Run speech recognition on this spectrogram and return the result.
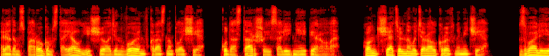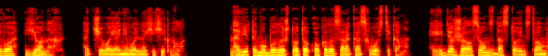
Рядом с порогом стоял еще один воин в красном плаще, куда старше и солиднее первого. Он тщательно вытирал кровь на мече. Звали его Йонах, отчего я невольно хихикнул. На вид ему было что-то около сорока с хвостиком, и держался он с достоинством,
